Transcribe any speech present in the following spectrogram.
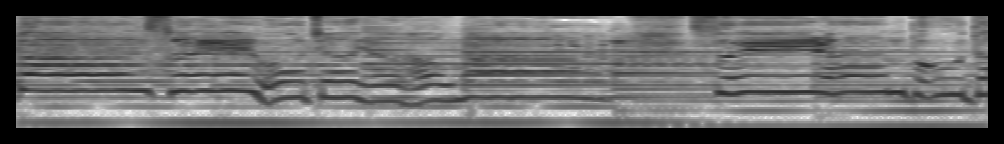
伴随我这样好吗？虽然不大，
